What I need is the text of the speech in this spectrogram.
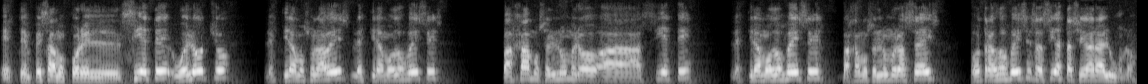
este, empezamos por el 7 o el 8, le estiramos una vez, le estiramos dos veces, bajamos el número a 7, le estiramos dos veces, bajamos el número a 6, otras dos veces, así hasta llegar al 1.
